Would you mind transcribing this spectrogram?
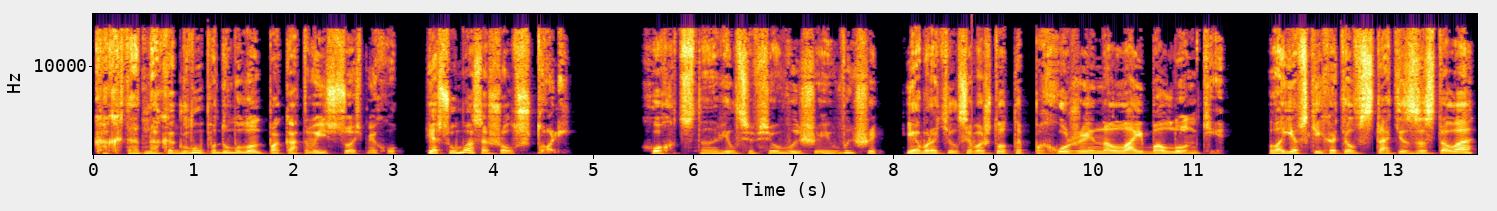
«Как это, однако, глупо!» — думал он, покатываясь со смеху. «Я с ума сошел, что ли?» Хохот становился все выше и выше, и обратился во что-то похожее на лай баллонки. Лаевский хотел встать из-за стола,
